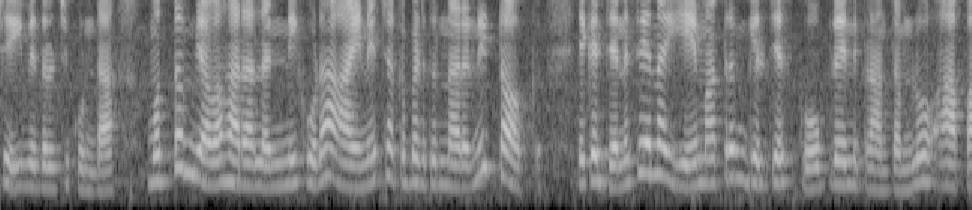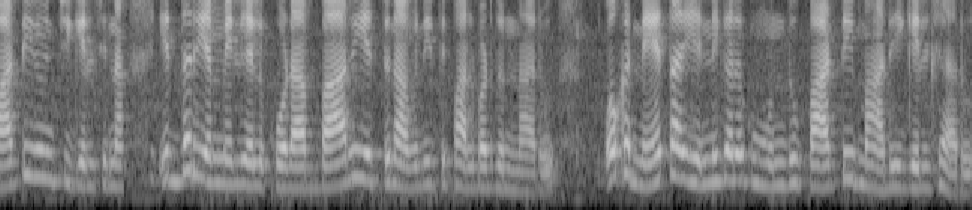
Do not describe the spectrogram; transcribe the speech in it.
చేయి వెదల్చకుండా మొత్తం వ్యవహారాలన్నీ కూడా ఆయనే చక్కబెడుతున్నారని టాక్. ఇక జనసేన ఏమాత్రం గెలిచే స్కోప్ లేని ప్రాంతంలో ఆ పార్టీ నుంచి గెలిచిన ఇద్దరు ఎమ్మెల్యేలు కూడా భారీ ఎత్తున అవినీతి పాల్పడుతున్నారు. ఒక నేత ఎన్నికలకు ముందు పార్టీ మారి గెలిచారు.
